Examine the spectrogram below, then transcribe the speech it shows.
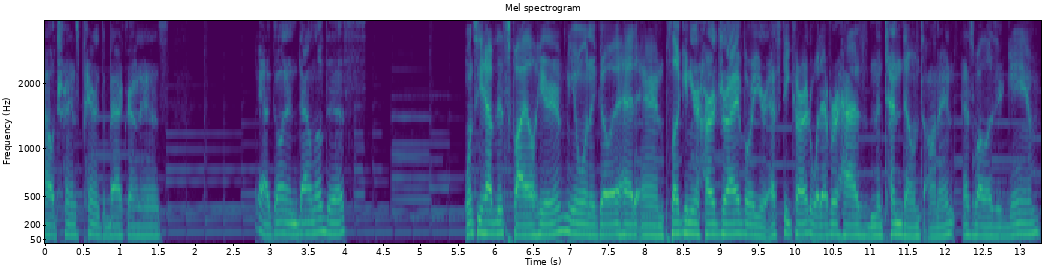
how transparent the background is. Yeah, go ahead and download this. Once you have this file here, you'll want to go ahead and plug in your hard drive or your SD card, whatever has Nintendont on it, as well as your game.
